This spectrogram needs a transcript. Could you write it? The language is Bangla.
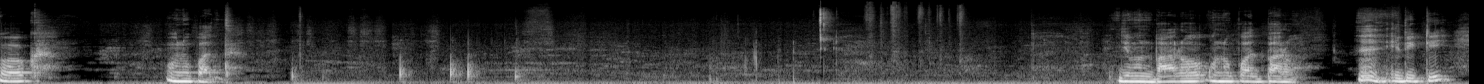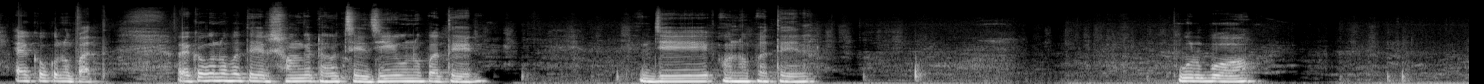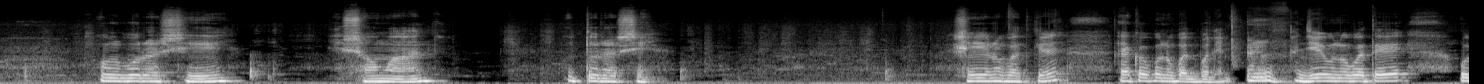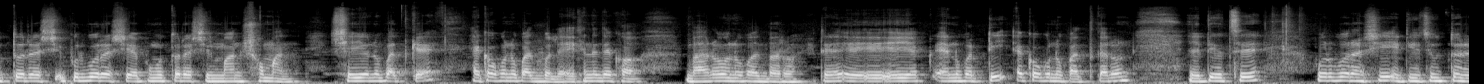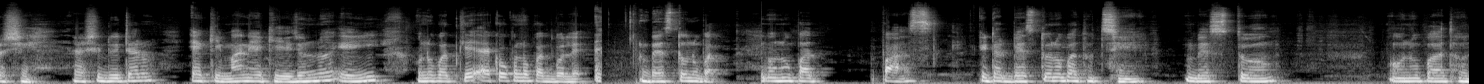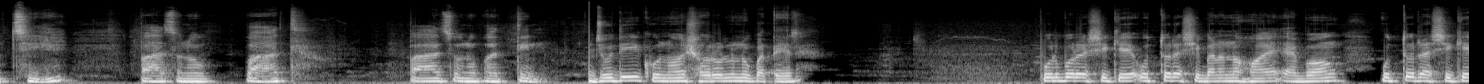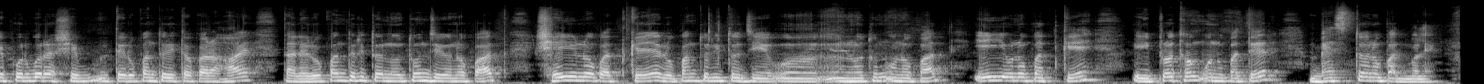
একক অনুপাত। যেমন বারো অনুপাত বারো হ্যাঁ এটি একটি একক অনুপাত। একক অনুপাতের সংজ্ঞাটা হচ্ছে যে অনুপাতের যে অনুপাতের পূর্ব পূর্ব রাশি সমান উত্তর রাশি সেই অনুপাতকে একক অনুপাত বলে। যে অনুপাতে উত্তর রাশি পূর্ব রাশি এবং উত্তর রাশির মান সমান, সেই অনুপাতকে একক অনুপাত বলে। এখানে দেখো, বারো অনুপাত বারো। এটা এই এক- অনুপাতটি একক অনুপাত। কারণ এটি হচ্ছে পূর্ব রাশি এটি হচ্ছে উত্তর রাশি রাশি দুইটার একই, মান একই এই জন্য এই অনুপাতকে একক অনুপাত বলে। ব্যস্ত অনুপাত। অনুপাত পাঁচ, এটার ব্যস্ত অনুপাত হচ্ছে, ব্যস্ত অনুপাত হচ্ছে পাঁচ অনুপাত পাঁচ অনুপাত তিন। যদি কোনো সরল অনুপাতের পূর্ব রাশিকে উত্তর রাশি বানানো হয় এবং উত্তর রাশিকে পূর্ব রাশিতে রূপান্তরিত করা হয়, তাহলে রূপান্তরিত নতুন যে অনুপাত, সেই অনুপাতকে রূপান্তরিত যে নতুন অনুপাত, এই অনুপাতকে এই প্রথম অনুপাতের ব্যস্ত অনুপাত বলে।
